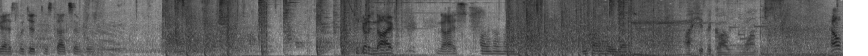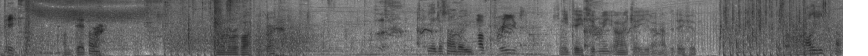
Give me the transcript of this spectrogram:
Yeah, it's legit just that simple. You got a knife. Nice. Oh, oh, oh. I'm coming here, you guys. I hit the guy once. Help me. I'm dead, bro. Oh. You wanna revive me, bro? Yeah, just how about you. Can't breathe. Can you defib me? Oh, okay, you don't have the defib. Oh, you can't.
